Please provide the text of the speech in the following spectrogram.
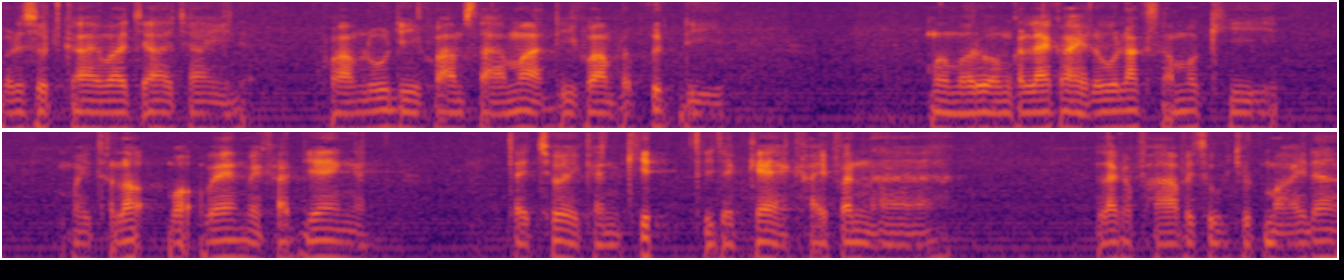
บริสุทธิ์กายวาจาใจเนี่ยความรู้ดีความสามารถดีความประพฤติดี เมื่อมารวมกันแล้วก็ให้รู้รักสามัคคี ไม่ทะเลาะเบาแวงไม่ขัดแย้งกัน แต่ช่วยกันคิดที่จะแก้ไขปัญหา แล้วก็พาไปสู่จุดหมายได้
